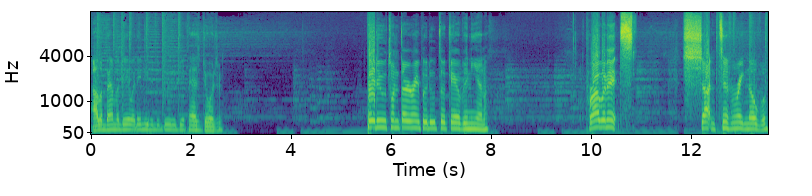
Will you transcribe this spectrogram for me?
Alabama did what they needed to do to get past Georgia. Purdue, 23rd ranked Purdue took care of Indiana. Providence shot in 10th ranked Nova.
